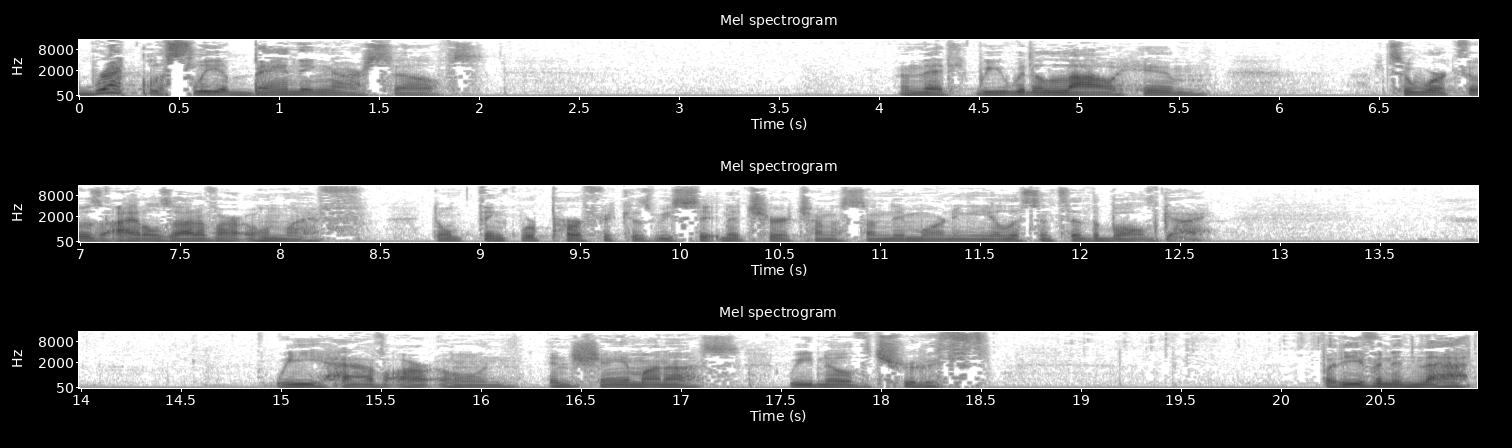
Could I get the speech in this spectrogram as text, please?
recklessly abandoning ourselves, and that we would allow Him to work those idols out of our own life. Don't think we're perfect because we sit in a church on a Sunday morning and you listen to the bald guy. We have our own, and shame on us. We know the truth. But even in that,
